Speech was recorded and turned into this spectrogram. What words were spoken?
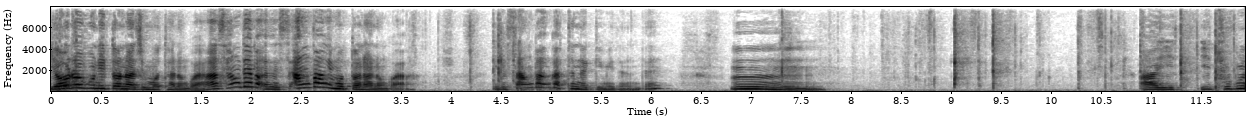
여러분이 떠나지 못하는 거야. 아, 상대방, 쌍방이 못 떠나는 거야. 이거 쌍방 같은 느낌이 드는데? 음. 아, 이, 이 두 분,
